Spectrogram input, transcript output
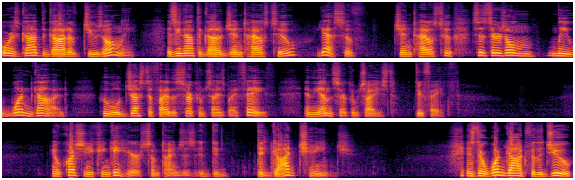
Or is God the God of Jews only? Is he not the God of Gentiles too? Yes, of Gentiles too, since there's only one God who will justify the circumcised by faith and the uncircumcised through faith. You know, a question you can get here sometimes is uh, did, did God change? Is there one God for the Jew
